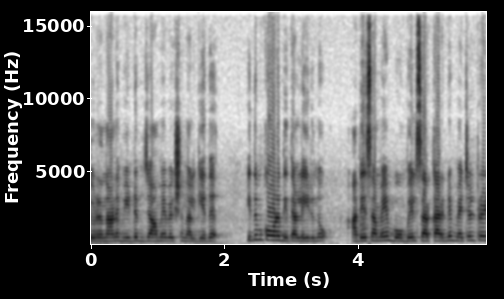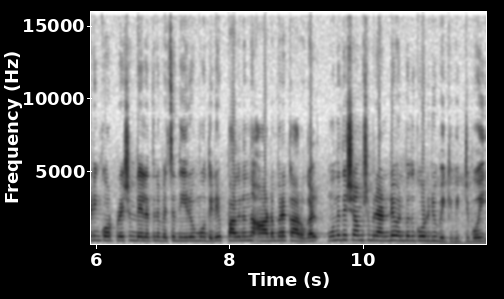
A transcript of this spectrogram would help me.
തുടർന്നാണ് വീണ്ടും ജാമ്യാപേക്ഷ നൽകിയത്. ഇതും കോടതി തള്ളിയിരുന്നു. അതേസമയം ബോംബെയിൽ സർക്കാരിന്റെ മെറ്റൽ ട്രേഡിംഗ് കോർപ്പറേഷൻ ലേലത്തിന് വെച്ച നീരവ് മോദിയുടെ പതിനൊന്ന് ആഡംബര കാറുകൾ മൂന്ന് ദശാംശം രണ്ട് ഒൻപത് കോടി രൂപയ്ക്ക് വിറ്റുപോയി.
